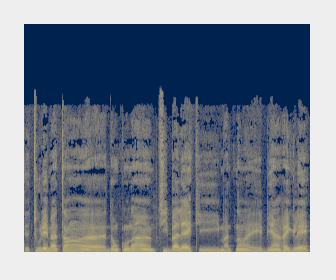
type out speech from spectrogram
C'est tous les matins, euh, donc on a un petit balai qui maintenant est bien réglé.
